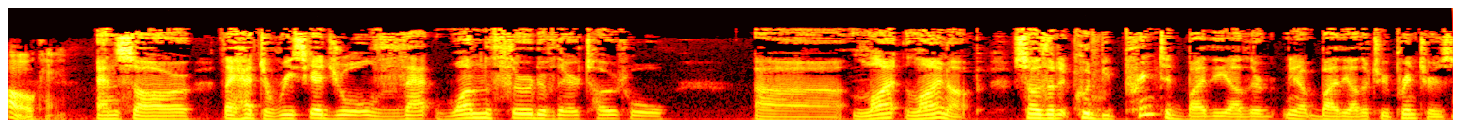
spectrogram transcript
Oh, okay. And so they had to reschedule that one third of their total uh, li- lineup so that it could be printed by the other, you know, by the other two printers,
